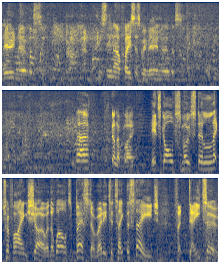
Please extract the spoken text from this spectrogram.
Very nervous. You can see in our faces, we're very nervous. No, it's gonna play. It's golf's most electrifying show, and the world's best are ready to take the stage for day two.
